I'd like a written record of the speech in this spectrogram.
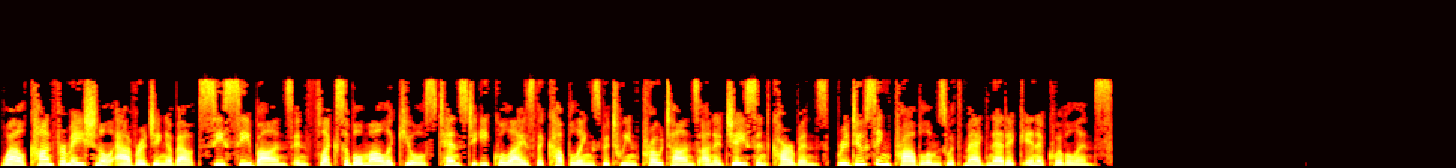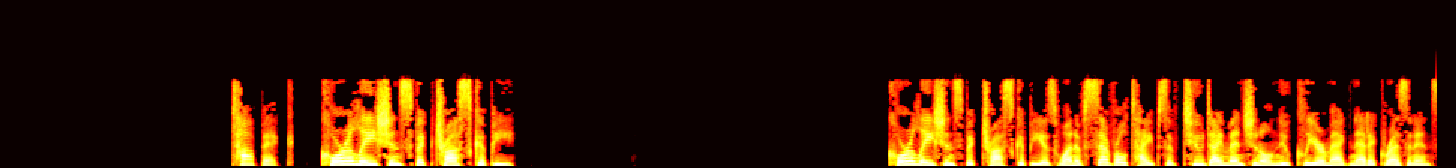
while conformational averaging about CC bonds in flexible molecules tends to equalize the couplings between protons on adjacent carbons, reducing problems with magnetic inequivalence. Topic. Correlation spectroscopy Correlation spectroscopy is one of several types of two-dimensional nuclear magnetic resonance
